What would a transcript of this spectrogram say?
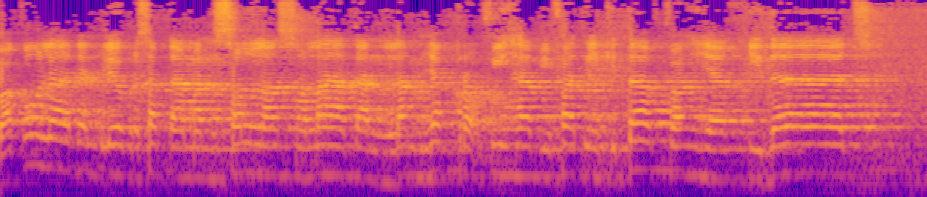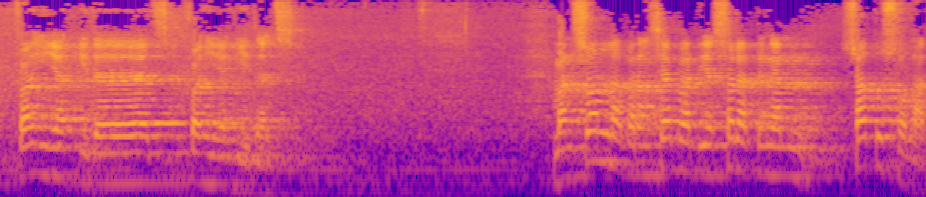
Waqala dan beliau bersabda man shalla salatan lam yaqra fiha bi fatil kitab fahiya khidaj fahiya khidaj Man shalla barang siapa dia salat dengan satu salat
